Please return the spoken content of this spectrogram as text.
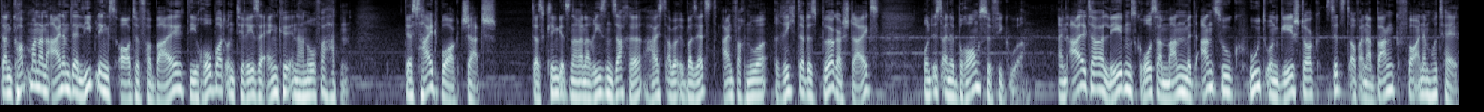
dann kommt man an einem der Lieblingsorte vorbei, die Robert und Theresa Enke in Hannover hatten. Der Sidewalk Judge. Das klingt jetzt nach einer Riesensache, heißt aber übersetzt einfach nur Richter des Bürgersteigs und ist eine Bronzefigur. Ein alter, lebensgroßer Mann mit Anzug, Hut und Gehstock sitzt auf einer Bank vor einem Hotel.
